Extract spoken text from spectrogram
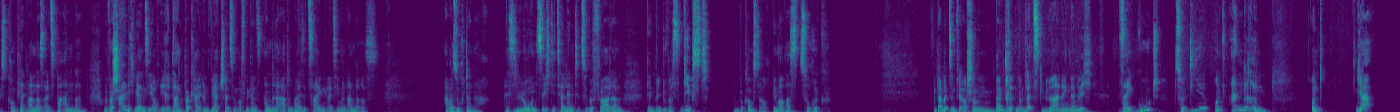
ist komplett anders als bei anderen. Und wahrscheinlich werden sie auch ihre Dankbarkeit und Wertschätzung auf eine ganz andere Art und Weise zeigen als jemand anderes. Aber such danach. Es lohnt sich, die Talente zu befördern, denn wenn du was gibst, dann bekommst du auch immer was zurück. Und damit sind wir auch schon beim dritten und letzten Learning, nämlich sei gut zu dir und anderen. Und ja,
